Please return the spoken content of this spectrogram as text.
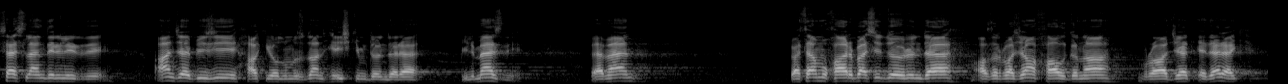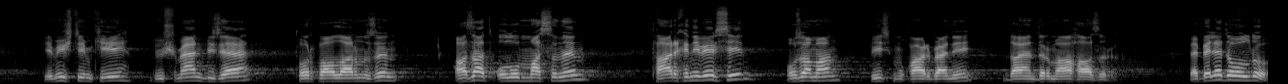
səsləndirilirdi. Ancaq bizi haqq yolumuzdan heç kim döndərə bilməzdi. Və mən Vətən müharibəsi dövründə Azərbaycan xalqına müraciət edərək demişdim ki, düşmən bizə torpaqlarımızın azad olunmasının tarixini versin, o zaman biz müharibəni dayandırmağa hazırıq. Və belə də oldu.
